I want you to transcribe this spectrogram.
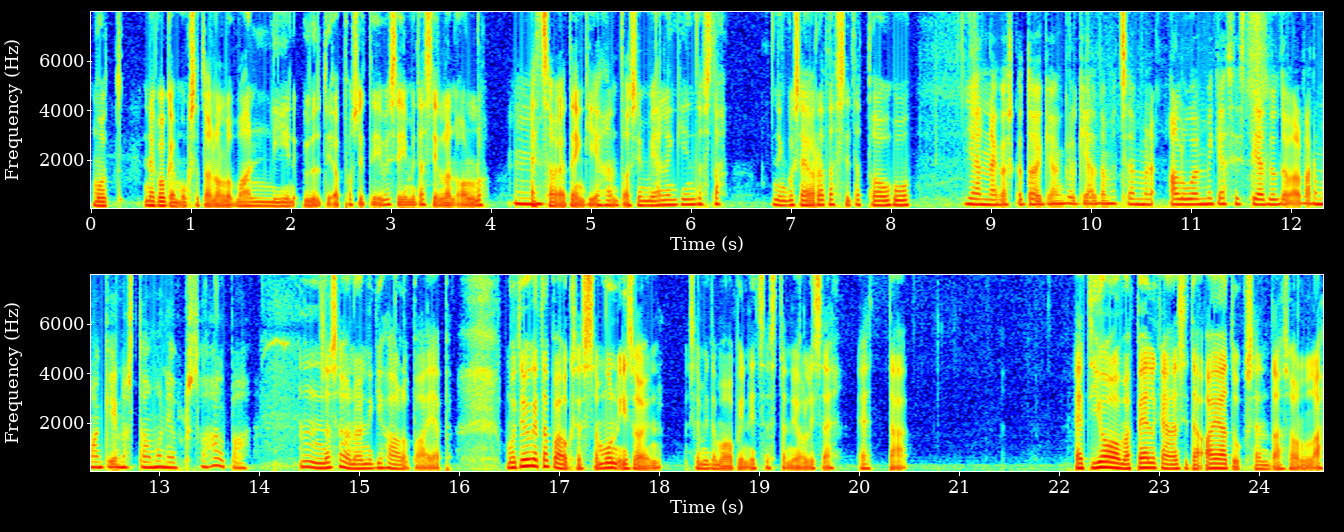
mut ne kokemukset on ollut vaan niin yltiöpositiivisia, mitä silloin on ollut. Mm. Että se on jotenkin ihan tosi mielenkiintoista niin seurata sitä touhua. Jännä, koska toikin on kyllä kieltämättä semmoinen alue, mikä siis tietyllä tavalla varmaan kiinnostaa monia, plus se on halpaa. Mm, no se on ainakin halpaa, jep. Mutta joka tapauksessa mun isoin, se mitä mä opin itsestäni oli se, että et joo, mä pelkään sitä ajatuksen tasolla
